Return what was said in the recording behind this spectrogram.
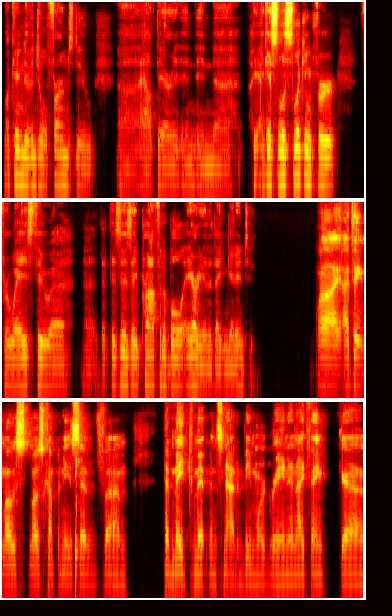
what can individual firms do uh, out there? In, in uh, I guess just looking for for ways to uh, uh, that this is a profitable area that they can get into. Well, I, I think most most companies have um, have made commitments now to be more green, and I think uh,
